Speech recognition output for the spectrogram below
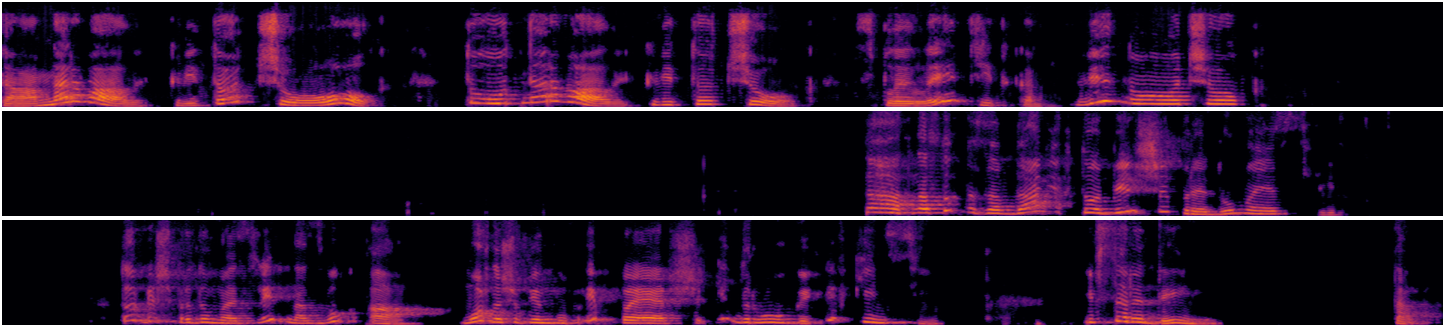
Там нарвали квіточок. Тут нарвали квіточок. Сплели діткам віночок. Так, наступне завдання. Хто більше придумає слів? Хто більше придумає слів на звук А? Можна, щоб він був і перший, і другий, і в кінці, і всередині. Так.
